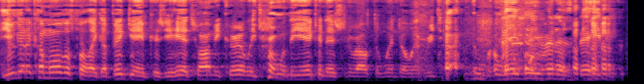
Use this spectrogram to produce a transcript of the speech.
you got to come over for like a big game because you hear Tommy Curley throwing the air conditioner out the window every time. Maybe even his baby.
